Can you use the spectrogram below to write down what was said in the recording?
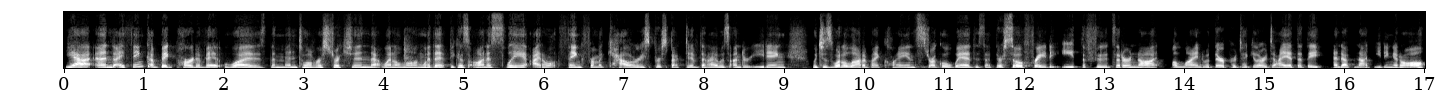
Yeah, and I think a big part of it was the mental restriction that went along with it because honestly, I don't think from a calories perspective that I was under eating, which is what a lot of my clients struggle with is that they're so afraid to eat the foods that are not aligned with their particular diet that they end up not eating at all.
